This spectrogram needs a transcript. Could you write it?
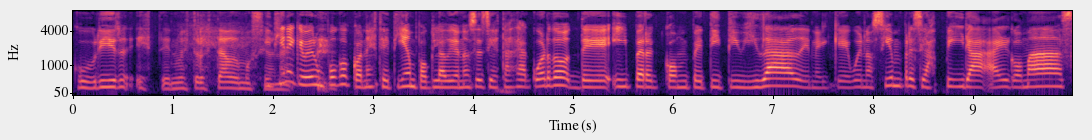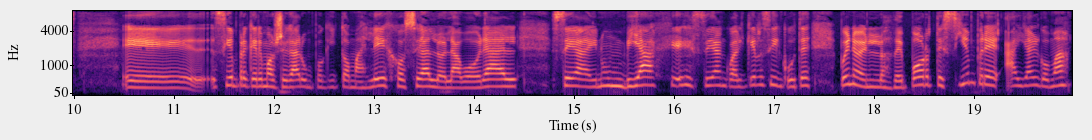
cubrir este, nuestro estado emocional. Y tiene que ver un poco con este tiempo, Claudia, no sé si estás de acuerdo, de hipercompetitividad en el que, bueno, siempre se aspira a algo más, eh, siempre queremos llegar un poquito más lejos, sea en lo laboral, sea en un viaje, sea en cualquier circunstancia. Bueno, en los deportes siempre hay algo más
